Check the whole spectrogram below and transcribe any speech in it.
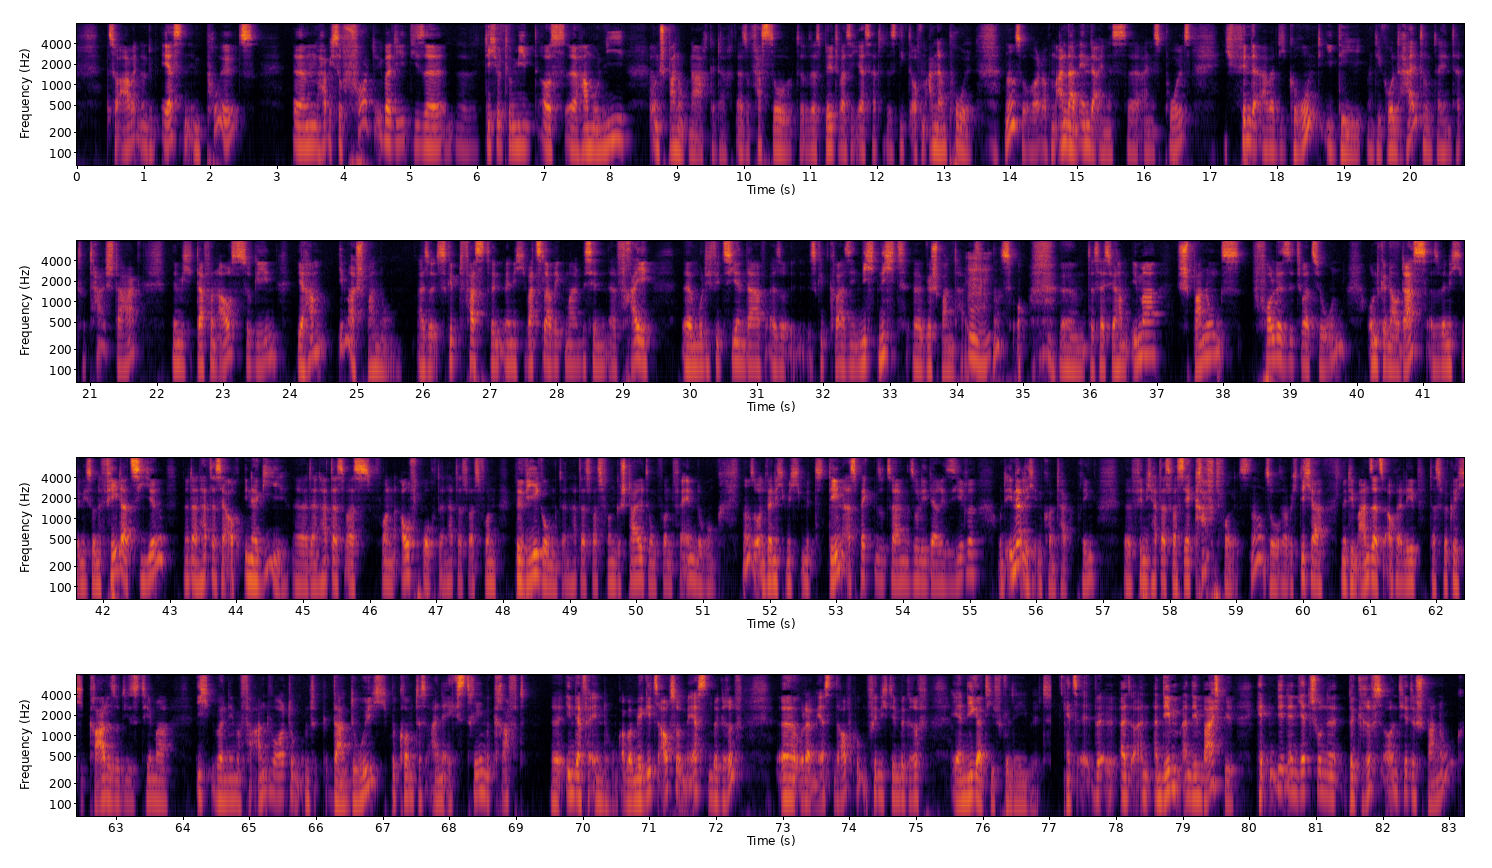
zu arbeiten. Und im ersten Impuls ähm, habe ich sofort über die, diese äh, Dichotomie aus äh, Harmonie und Spannung nachgedacht. Also fast so das Bild, was ich erst hatte, das liegt auf dem anderen Pol, ne? so auf dem anderen Ende eines, äh, eines Pols. Ich finde aber die Grundidee und die Grundhaltung dahinter total stark, nämlich davon auszugehen, wir haben immer Spannung. Also es gibt fast, wenn, wenn ich Watzlawick mal ein bisschen äh, frei äh, modifizieren darf, also es gibt quasi nicht nicht äh, Gespanntheit. Mhm. Ne? So. Ähm, das heißt, wir haben immer Spannungs volle Situation. Und genau das, also wenn ich, wenn ich so eine Feder ziehe, ne, dann hat das ja auch Energie, äh, dann hat das was von Aufbruch, dann hat das was von Bewegung, dann hat das was von Gestaltung, von Veränderung. Ne, so, und wenn ich mich mit den Aspekten sozusagen solidarisiere und innerlich in Kontakt bringe, äh, finde ich, hat das was sehr Kraftvolles. Ne? Und so habe ich dich ja mit dem Ansatz auch erlebt, dass wirklich gerade so dieses Thema ich übernehme Verantwortung und dadurch bekommt es eine extreme Kraft äh, in der Veränderung. Aber mir geht's auch so im ersten Begriff äh, oder im ersten draufgucken, finde ich den Begriff eher negativ gelabelt. Jetzt, äh, also an, an, dem, an dem Beispiel, hätten wir denn jetzt schon eine begriffsorientierte Spannung?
